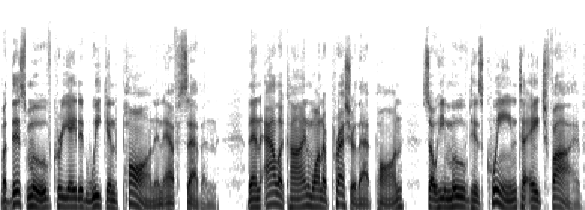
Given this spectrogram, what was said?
But this move created weakened pawn in f7. Then Alekhine want to pressure that pawn, so he moved his queen to h5.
